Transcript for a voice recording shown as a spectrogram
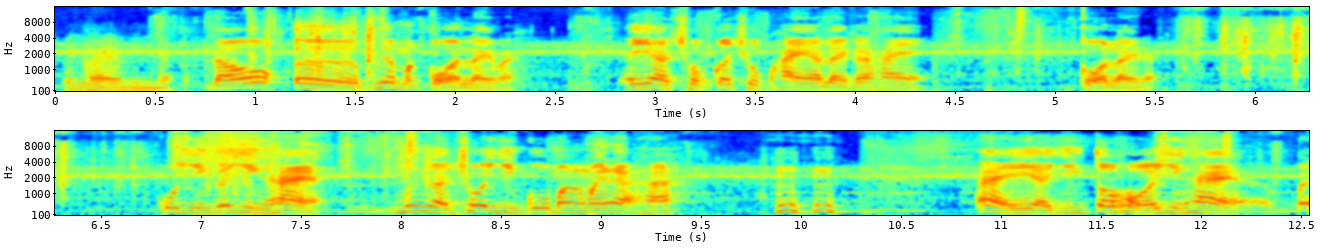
เป็นไรมึงเนี่ยแล้วเออเพื่อนมันโกรธอะไรมาไอ้ยาชุบก็ชุบให้อะไรก็ให้โกรธอะไรเนี่ยกูยิงก็ยิงให้มึงอะช่วยยิงกูบ้างไหมเนี่ยฮะไอ้เหี้ยยิงตัวโหดก็ยิงให้ไม่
